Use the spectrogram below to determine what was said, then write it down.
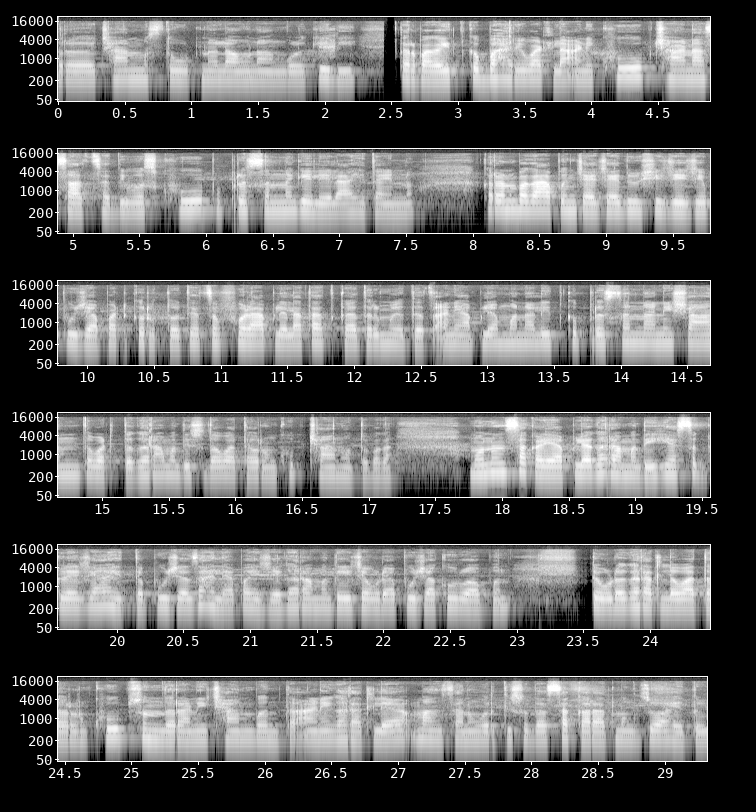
तर छान मस्त उठणं लावून आंघोळ केली. तर बघा इतकं भारी वाटलं आणि खूप छान असा आजचा दिवस खूप प्रसन्न गेलेला आहे ताईंना. कारण बघा आपण ज्या ज्या दिवशी जे जे पूजापाठ करतो त्याचं फळ आपल्याला तात्काळ तर मिळतंच आणि आपल्या मनाला इतकं प्रसन्न आणि शांत वाटतं. घरामध्ये सुद्धा वातावरण खूप छान होतं बघा. म्हणून सकाळी आपल्या घरामध्ये ह्या सगळ्या ज्या आहेत त्या पूजा झाल्या पाहिजे. घरामध्ये जेवढ्या पूजा करू आपण तेवढं घरातलं वातावरण खूप सुंदर आणि छान बनतं आणि घरातल्या माणसांवरती सुद्धा सकारात्मक जो आहे तो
